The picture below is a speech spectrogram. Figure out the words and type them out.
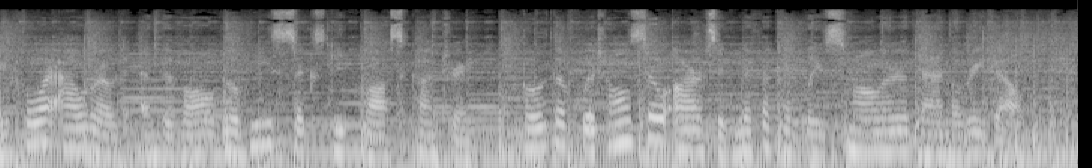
A4 Allroad and the Volvo V60 Cross Country, both of which also are significantly smaller than the Regal.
